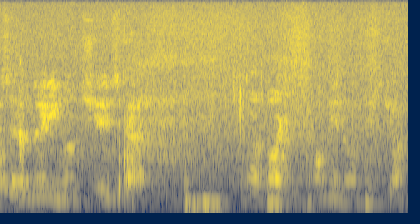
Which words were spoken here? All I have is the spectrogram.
was at a meeting on Tuesday, and I'd like to comment on this, John,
